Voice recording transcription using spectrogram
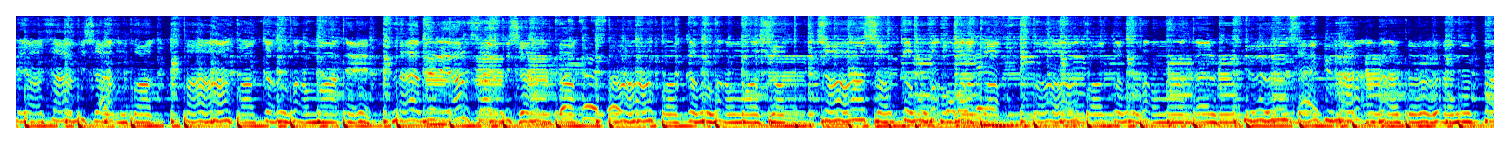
bir yar sevmişem tak tak bir yar sevmişem tak tak takıllama Şak şak şakıllama tak yüze gülene dönüp de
